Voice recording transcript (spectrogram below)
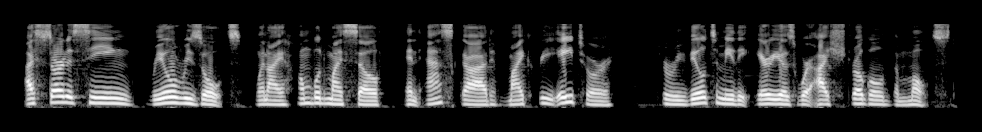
I started seeing real results when I humbled myself and asked God, my creator, to reveal to me the areas where I struggled the most.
